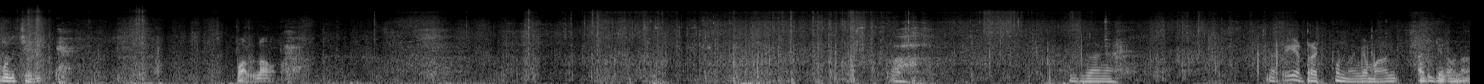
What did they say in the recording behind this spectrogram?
முழுச்செடி பள்ளம். இதுதாங்க. நிறைய ட்ரக் பண்ணாங்க மான். அடிக்கணும்னா.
